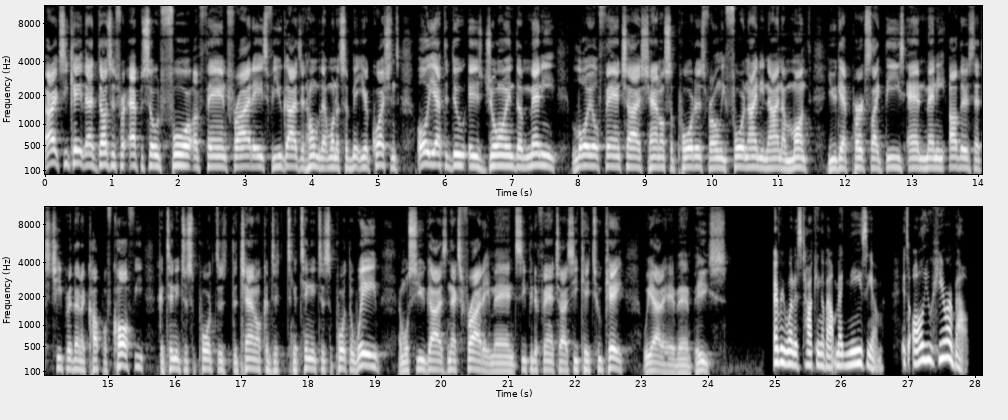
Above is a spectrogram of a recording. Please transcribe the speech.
All right, CK, that does it for episode four of Fan Fridays. For you guys at home that want to submit your questions, all you have to do is join the many loyal Fanchise channel supporters for only $4.99 a month. You get perks like these and many others that's cheaper than a cup of coffee. Continue to support the channel, continue to support the wave, and we'll see you guys next Friday, man. CP the Fanchise, CK2K. We out of here, man. Peace. Everyone is talking about magnesium. It's all you hear about.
